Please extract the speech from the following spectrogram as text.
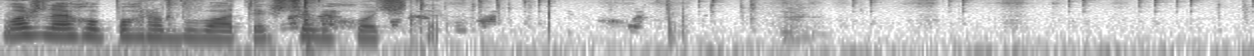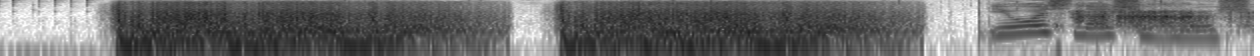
Можна його пограбувати, якщо ви хочете. І ось наші гроші.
